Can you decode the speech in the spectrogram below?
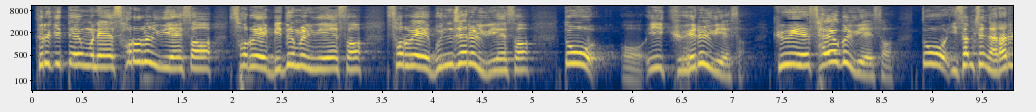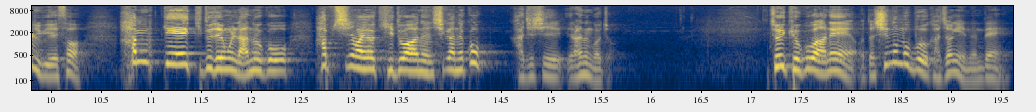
그렇기 때문에 서로를 위해서 서로의 믿음을 위해서 서로의 문제를 위해서 또이 어, 교회를 위해서 교회의 사역을 위해서 또 237 나라를 위해서 함께 기도 제목을 나누고 합심하여 기도하는 시간을 꼭 가지시라는 거죠. 저희 교구 안에 어떤 신혼부부 가정이 있는데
